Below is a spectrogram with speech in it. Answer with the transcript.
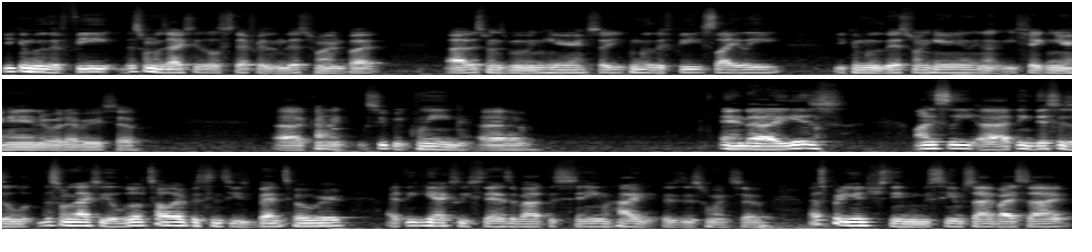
you can move the feet. This one was actually a little stiffer than this one, but uh, this one's moving here. So you can move the feet slightly. You can move this one here. You know, you're shaking your hand or whatever. So uh, kind of super clean. Uh, and uh, he is honestly, uh, I think this is a this one's actually a little taller, but since he's bent over, I think he actually stands about the same height as this one. So that's pretty interesting when we see him side by side.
